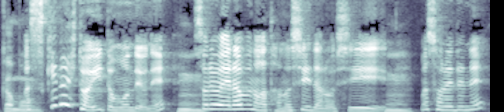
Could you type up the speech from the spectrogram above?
그러니까 뭐 まあ、好きな人はいいと思うんだよね、うんそれを選ぶのが楽しいだろうし、うんまあ、それでね、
